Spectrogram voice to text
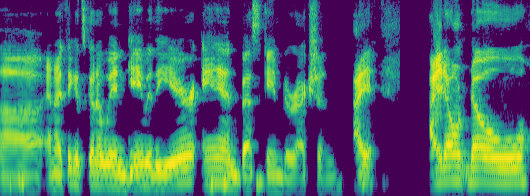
Uh, and I think it's going to win Game of the Year and Best Game Direction. I, I don't know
